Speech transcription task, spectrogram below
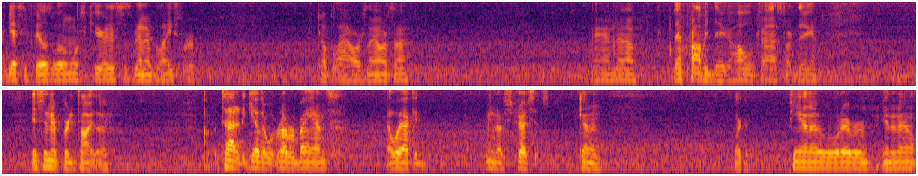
I guess he feels a little more secure. This has been in place for a couple hours now or so and uh, they'll probably dig a hole, try to start digging. It's in there pretty tight though. I tied it together with rubber bands. That way I could, you know, stretch it kind of like a piano or whatever, in and out,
